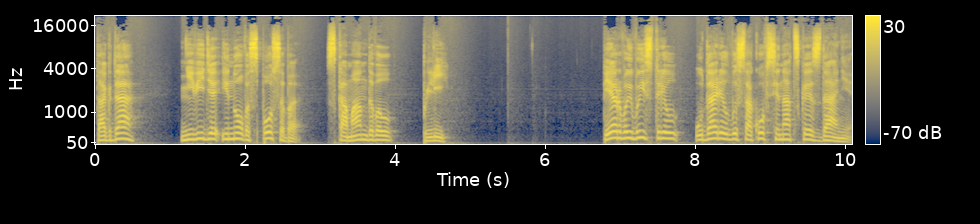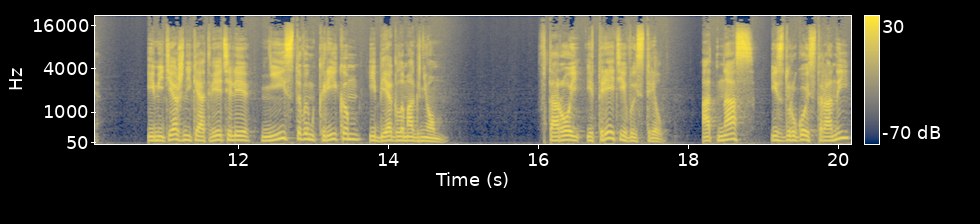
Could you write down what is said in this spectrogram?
Тогда, не видя иного способа, скомандовал «Пли». Первый выстрел ударил высоко в сенатское здание, и мятежники ответили неистовым криком и беглым огнем. Второй и третий выстрел от нас и с другой стороны,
